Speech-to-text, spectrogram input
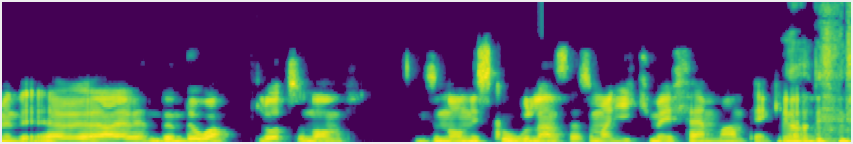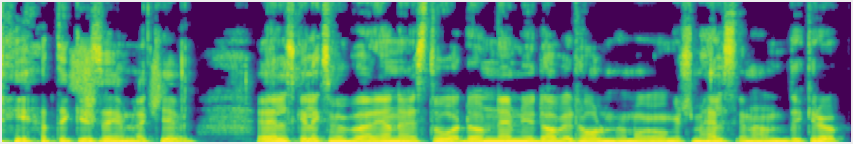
men det, jag, jag vet inte ändå. Det låter som någon, liksom någon i skolan så här, som man gick med i femman, tänker Ja, jag. det är det jag tycker är så himla kul. Jag älskar liksom i början när det står, de nämner ju David Holm hur många gånger som helst innan han dyker upp.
